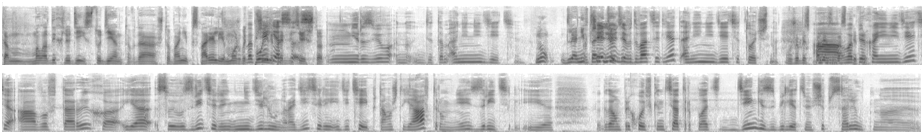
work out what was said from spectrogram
там, молодых людей, студентов, да, чтобы они посмотрели может быть, Вообще поняли про детей что-то. не развиваю. они не дети. Ну, для них Вообще люди дети. в 20 лет, они не дети точно. Уже бесполезно А. Во-первых, они не дети, а во-вторых, а, я своего зрителя не делю на родителей и детей, потому что я автор, у меня есть зритель. И когда он приходит в кинотеатр платит деньги за билет, вообще абсолютно, э,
